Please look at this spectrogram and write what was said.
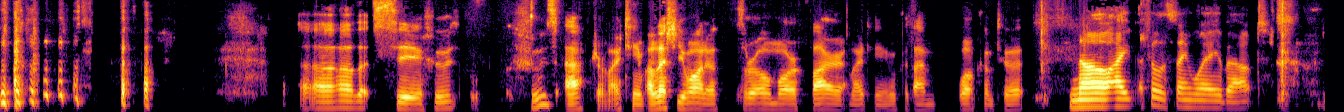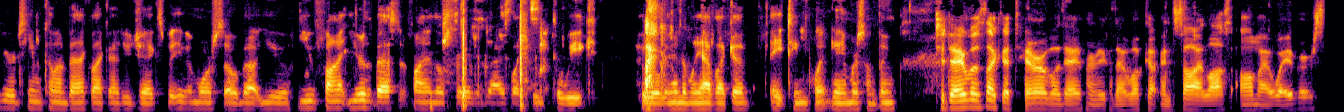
uh let's see who's who's after my team. Unless you want to throw more fire at my team because I'm welcome to it. No, I, I feel the same way about your team coming back like I do Jake's, but even more so about you. You find you're the best at finding those agent guys like week to week who will randomly have like a 18 point game or something. Today was like a terrible day for me because I woke up and saw I lost all my waivers.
